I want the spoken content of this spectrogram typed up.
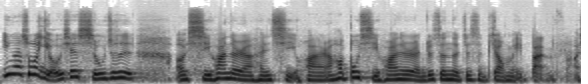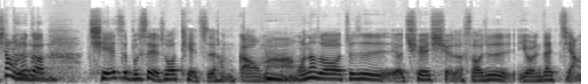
应该说有一些食物就是呃喜欢的人很喜欢，然后不喜欢的人就真的就是比较没办法。像我那个茄子不是也说铁质很高嘛？我那时候就是有缺血的时候，就是有人在讲，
